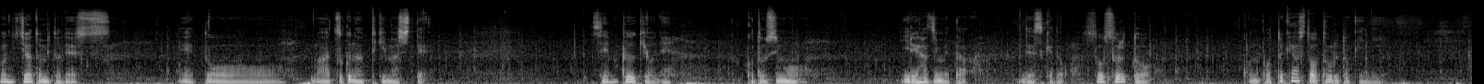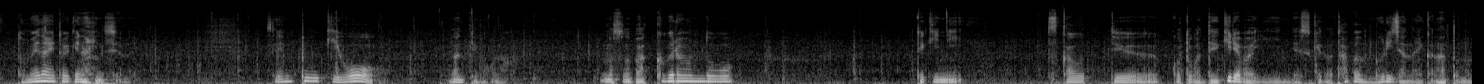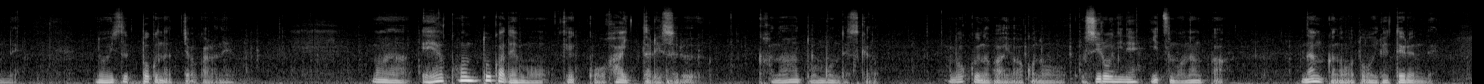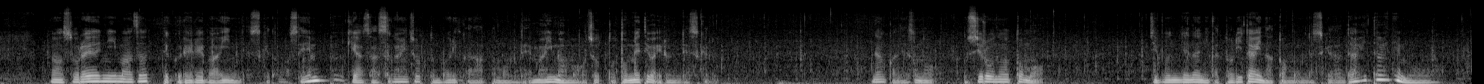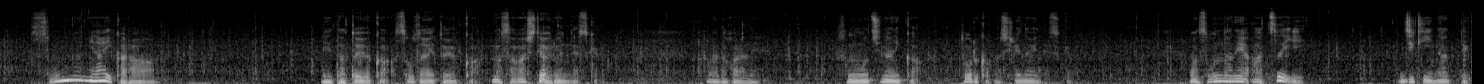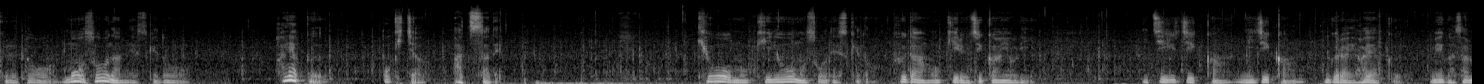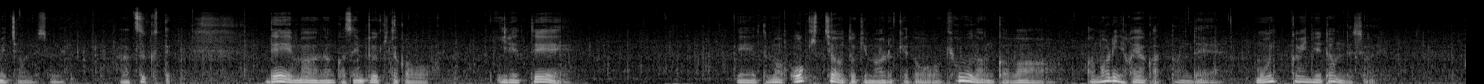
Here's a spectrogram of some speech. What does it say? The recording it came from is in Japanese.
こんにちは、トミトです。えっ、ー、と、まあ、暑くなってきまして、扇風機をね、今年も入れ始めたんですけど、そうすると、このポッドキャストを撮るときに止めないといけないんですよね。扇風機を、なんていうのかな。まあ、そのバックグラウンド的に使うっていうことができればいいんですけど、多分無理じゃないかなと思うんで。ノイズっぽくなっちゃうからね。まあ、エアコンとかでも結構入ったりするかなと思うんですけど、僕の場合はこの後ろにね、いつもなんか、なんかの音を入れてるんで、まあ、それに混ざってくれればいいんですけど、扇風機はさすがにちょっと無理かなと思うんで、まあ今もちょっと止めてはいるんですけど、なんかね、その後ろの音も自分で何か撮りたいなと思うんですけど、大体でもそんなにないから、ネタというか、素材というか、まあ探してはいるんですけど。まあだからね、そのうち何か通るかもしれないですけど。まあそんなね、暑い時期になってくると、もうそうなんですけど、早く起きちゃう。暑さで。今日も昨日もそうですけど、普段起きる時間より1時間、2時間ぐらい早く目が覚めちゃうんですよね。暑くて。で、まあなんか扇風機とかを入れて、えっ、ー、とまあ起きちゃう時もあるけど、今日なんかはあまりに早かったんで、もう一回寝たんですよね。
